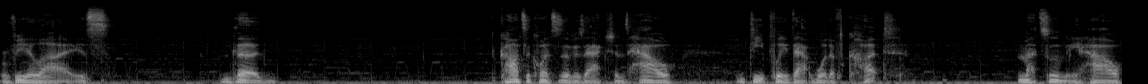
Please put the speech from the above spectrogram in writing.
realize the consequences of his actions how deeply that would have cut Matsumi how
